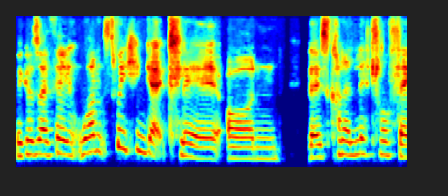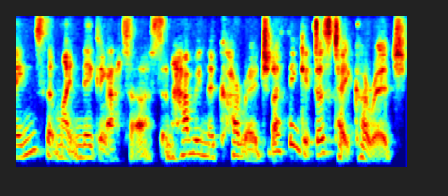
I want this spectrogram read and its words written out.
because I think once we can get clear on those kind of little things that might niggle at us and having the courage and i think it does take courage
